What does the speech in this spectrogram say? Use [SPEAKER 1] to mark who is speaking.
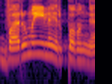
[SPEAKER 1] வறுமையில் இருப்பவங்க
